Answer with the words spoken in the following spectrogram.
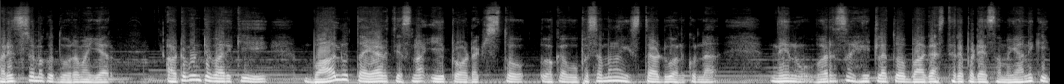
పరిశ్రమకు దూరమయ్యారు. అటువంటి వారికి బాలు తయారు చేసిన ఈ ప్రోడక్ట్స్తో ఒక ఉపశమనం ఇస్తాడు అనుకున్నా నేను వరుస హిట్లతో బాగా స్థిరపడే సమయానికి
